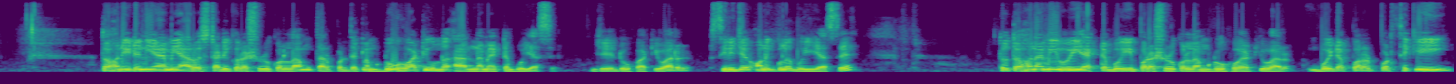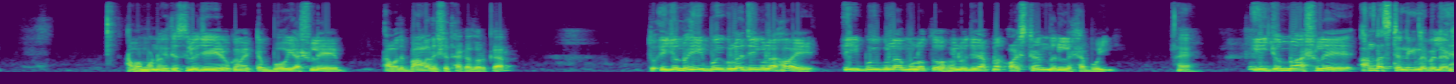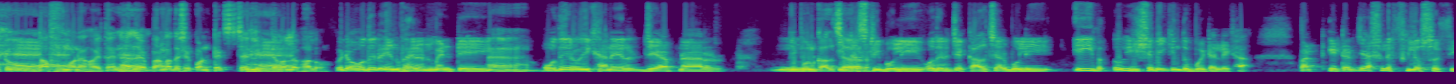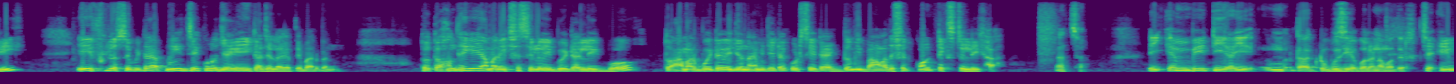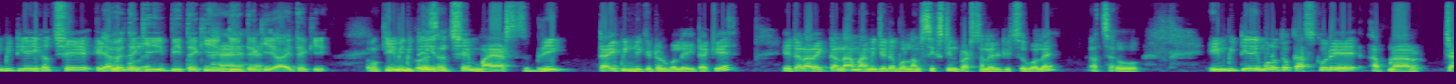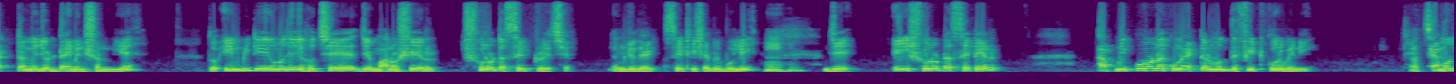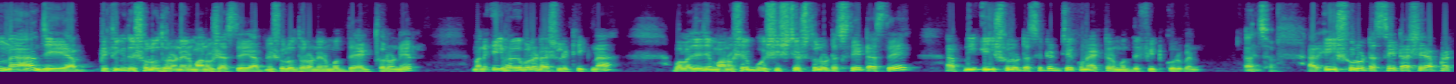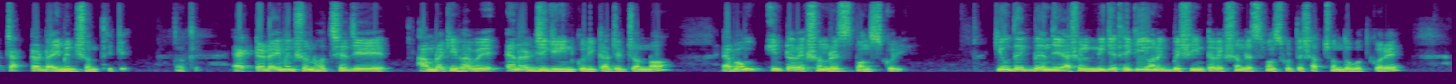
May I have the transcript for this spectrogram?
তখন এটা নিয়ে আমি আরও স্টাডি করা শুরু করলাম। তারপর দেখলাম ডু হোয়াট ইউ আর নামে একটা বই আছে, যে ডু হোয়াট ইউ আর সিরিজের অনেকগুলো বই আছে। তো তখন আমি ওই একটা বই পড়া শুরু করলাম ডু হোয়াট ইউ আর বইটা পড়ার পর থেকেই আমার মনে হইতেছিল যে এরকম একটা বই আসলে আমাদের বাংলাদেশে থাকা দরকার। তো এই জন্য এই বইগুলা যেগুলা হয়, এই বইগুলা মূলত হলো যে আপনার ওয়েস্টার্নদের লেখা বই। হ্যাঁ। এই জন্য আসলে আন্ডারস্ট্যান্ডিং লেভেলে একটু হ্যাঁ, টাফ হ্যাঁ, মনে হয় তাই না? হ্যাঁ। যে বাংলাদেশের কনটেক্সটে লিখতে হ্যাঁ। পারলে ভালো। ওইটা ওদের এনভায়রনমেন্টে হ্যাঁ। ওদের ওইখানের যে আপনার People culture. ইন্ডাস্ট্রি বলি ওদের যে কালচার বলি এই ওই হিসেবেই কিন্তু বইটা লেখা। বাট এটার যে আসলে ফিলোসফি এই ফিলোসফিটা আপনি যে কোনো জায়গায় কাজে লাগাতে পারবেন। তো তখন থেকেই আমার ইচ্ছা ছিল এই বইটা লিখব। তো আমার বইটা এই জন্য আমি যেটা করছি এটা একদমই বাংলাদেশের কনটেক্সটে লেখা। আচ্ছা। এই এমবিটিআই টা একটু বুঝিয়ে বলেন আমাদের। যে এমবিটিআই হচ্ছে এটা এম তে কি বি তে কি হ্যাঁ, টি তে হ্যাঁ। কি আই তে কি এবং কি এমবিটিআই হচ্ছে মায়ার্স ব্রিক টাইপ ইন্ডিকেটর বলে এটাকে। এটার আরেকটা নাম আমি যেটা বললাম সিক্সটিন পার্সোনালিটিস বলে। আচ্ছা। তো এমবিটিআই মূলত কাজ করে আপনার চারটা মেজর ডাইমেনশন নিয়ে। তো এমবিটিআই অনুযায়ী হচ্ছে যে মানুষের ষোলোটা সেট রয়েছে। আমি যদি সেট হিসেবে বলি যে এই ষোলোটা সেটের আপনি কোনো না কোনো একটার মধ্যে ফিট করবেনই। আচ্ছা। এমন না যে পৃথিবীতে ষোলো ধরনের মানুষ আছে আপনি ষোলো ধরনের মধ্যে এক ধরনের। মানে এইভাবে বলাটা আসলে ঠিক না। বলা যায় যে মানুষের বৈশিষ্ট্যের ষোলোটা সেট আছে আপনি এই ষোলোটা সেটের যে কোনো একটার মধ্যে ফিট করবেন। আচ্ছা। আর এই ষোলোটা সেট আসে আপনার চারটা ডাইমেনশন থেকে। ওকে। একটা ডাইমেনশন হচ্ছে যে আমরা কীভাবে এনার্জি গেইন করি কাজের জন্য এবং ইন্টারাকশন রেসপন্স করি। কেউ দেখবেন যে আসলে নিজে থেকেই অনেক বেশি ইন্টারেকশন রেসপন্স করতে স্বাচ্ছন্দ্য বোধ করে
